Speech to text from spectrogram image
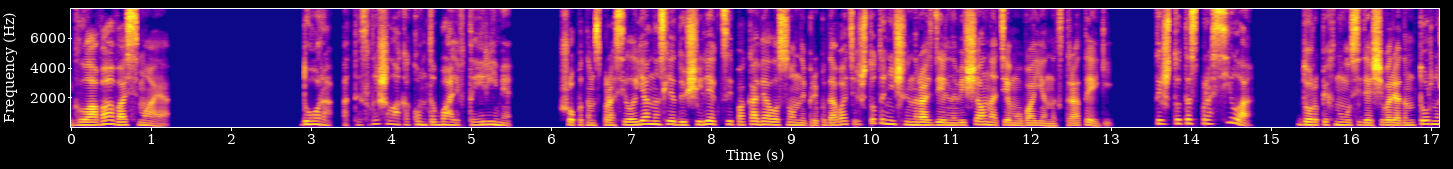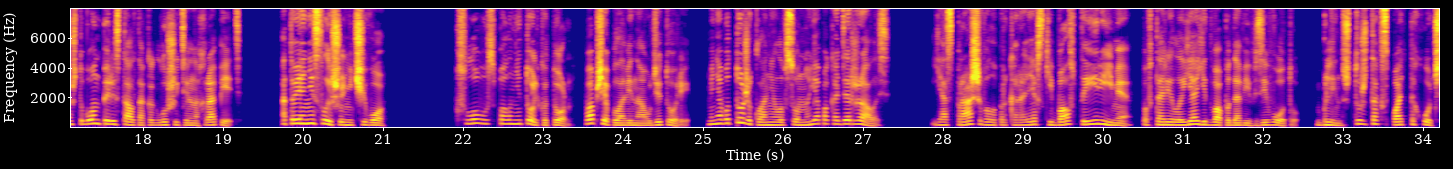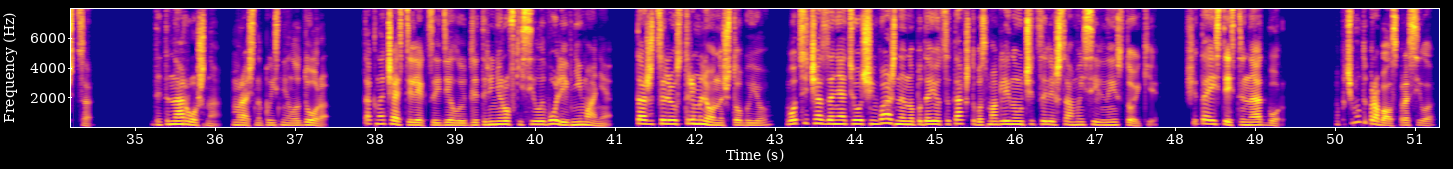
Глава восьмая. «Дора, а ты слышала о каком-то бале в Таириме?» Шепотом спросила я на следующей лекции, пока вяло сонный преподаватель что-то нечленораздельно вещал на тему военных стратегий. «Ты что-то спросила?» Дора пихнула сидящего рядом Торна, чтобы он перестал так оглушительно храпеть. «А то я не слышу ничего». К слову, спал не только Торн, вообще половина аудитории. Меня вот тоже клонило в сон, но я пока держалась. «Я спрашивала про королевский бал в Таириме», — повторила я, едва подавив зевоту. «Блин, что же так спать-то хочется?» «Да это нарочно», — мрачно пояснила Дора. «Так на части лекции делают для тренировки силы воли и внимания. Та же целеустремленность, чтобы ее. Вот сейчас занятие очень важное, но подается так, чтобы смогли научиться лишь самые сильные и стойкие. Считай естественный отбор. «А почему ты про бал?» — спросила.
